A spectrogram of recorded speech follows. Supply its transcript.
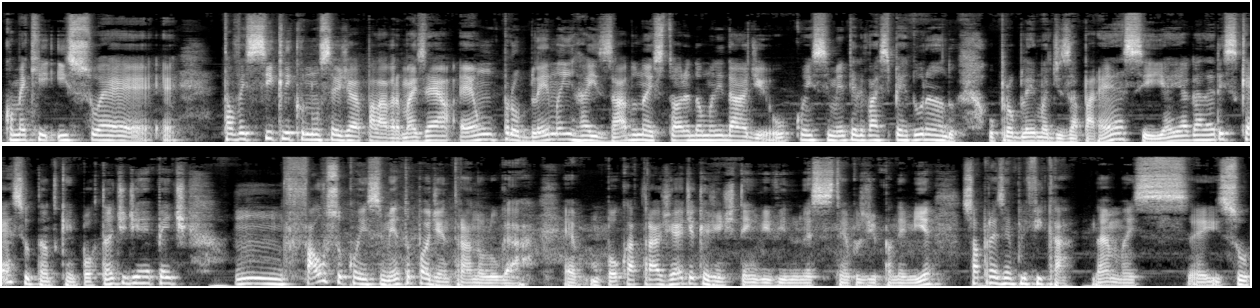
como é que isso é, é talvez cíclico não seja a palavra, mas é, é um problema enraizado na história da humanidade. O conhecimento ele vai se perdurando, o problema desaparece e aí a galera esquece o tanto que é importante e de repente um falso conhecimento pode entrar no lugar. É um pouco a tragédia que a gente tem vivido nesses tempos de pandemia, só para exemplificar, né? Mas é isso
